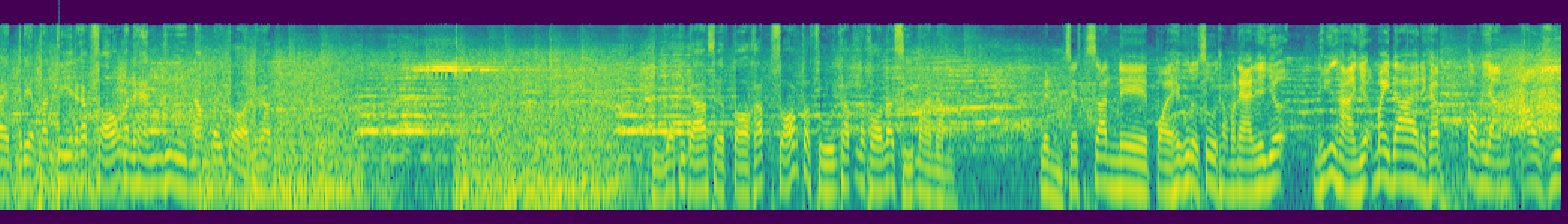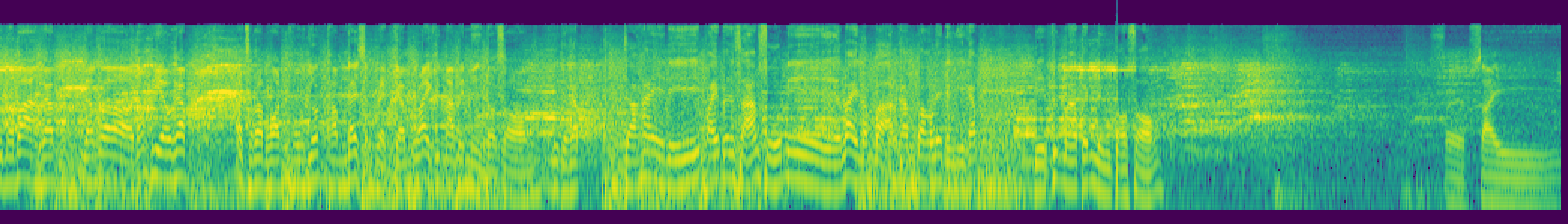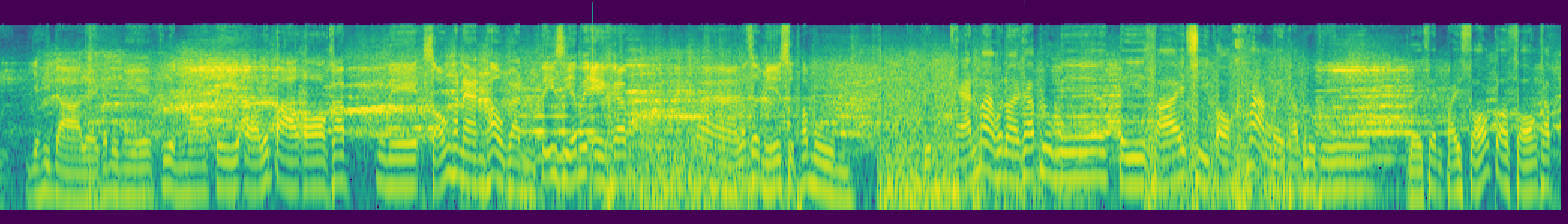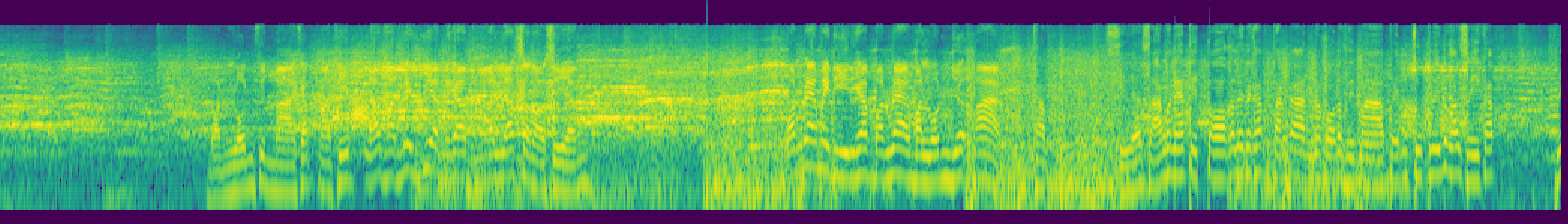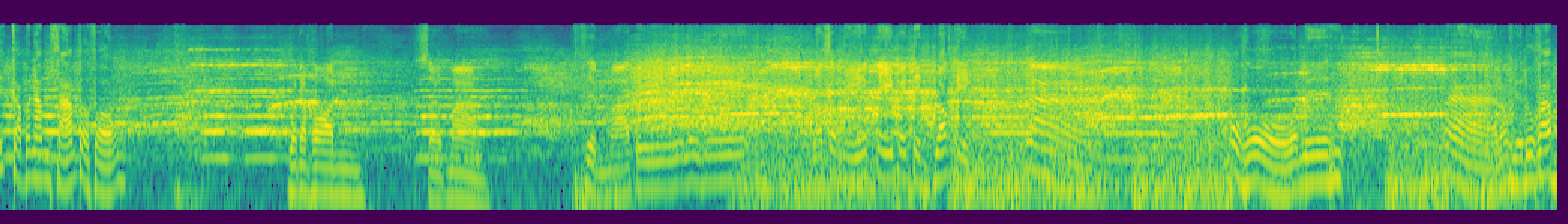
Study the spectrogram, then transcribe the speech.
ได้เปรียบทันทีนะครับ2คะแนนที่นำไปก่อนนะครับปิยธิดาเสิร์ฟต่อครับ2ต่อ0ครับนครราชสีมานำเล่นเซตสั้นนี่ปล่อยให้คู่ต่อสู้ทำคะแนนเยอะๆทิ้งห่างเยอะไม่ได้นะครับ ต้องพยายามเอาคืนมาบ้างครับ แล้วก็น้องเพียวครับอัชรพรคงยศทำได้สำเร็จครับไล่ขึ้นมาเป็น 1 ต่อนี่นะครับจะให้หนีไปเป็น 3-0นี่ไล่ลำบากครับต้องเล่นอย่างนี้ครับบีบขึ้นมาเป็น 1 ต่อ2เสิร์ฟใส่ยะฮิดาเลยครับลูกนี้ขึ้นมาตีออกหรือเปล่าออกครับลูกนี้2คะแนนเท่ากัน ตีเสียไปเองครับแหม่รัศมีสุภมูล2บิดแขนมากไปหน่อยครับ ลูกนี้ตีซ้ายฉีกออกข้างไปครับ ลูกนี้เลยเส้นไป 2 ต่อ 2 ครับบอลล้นขึ้นมาครับมาทิพย์แล้วทำได้เยี่ยมนะครับอาริยัสสนอเสียงบอลแรกไม่ดีนะครับบอลแรกมันล้นเยอะมากครับ เสีย3คะแนนติดต่อกันเลยนะครับ ทางด้านนครราชสีมาเป็นสุครีนครศรีครับพลิกกลับมานำ3ต่อ2วัฒพรเสิร์ฟมาขึ้นมาตีลูกนี้รัศมีตีไปติดบล็อกอีกอ่าโอ้โห วันนี้แหม่ลองเดี๋ยวดูครับ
